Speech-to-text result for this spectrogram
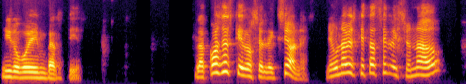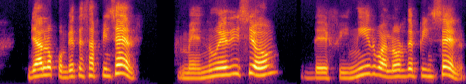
Y lo voy a invertir. La cosa es que lo selecciones. Ya una vez que está seleccionado, ya lo conviertes a pincel. Menú edición, definir valor de pincel.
